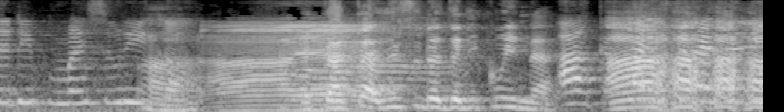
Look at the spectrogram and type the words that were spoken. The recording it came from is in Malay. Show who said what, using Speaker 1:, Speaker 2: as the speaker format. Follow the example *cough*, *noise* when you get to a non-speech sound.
Speaker 1: jadi pemaisuri kah?
Speaker 2: Ah,
Speaker 3: Oh, kakak you sudah jadi queen dah.
Speaker 1: Ah, kakak ni sudah jadi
